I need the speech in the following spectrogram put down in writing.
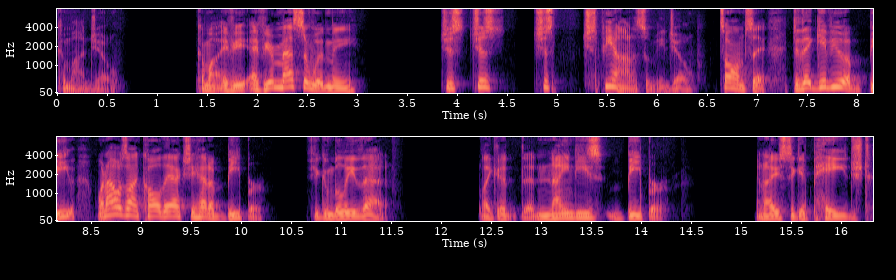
Come on, Joe. Come on. If you if you're messing with me, just just just just be honest with me, Joe. That's all I'm saying. Do they give you a beep? When I was on call, they actually had a beeper, if you can believe that. Like a, a 90s beeper. And I used to get paged.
